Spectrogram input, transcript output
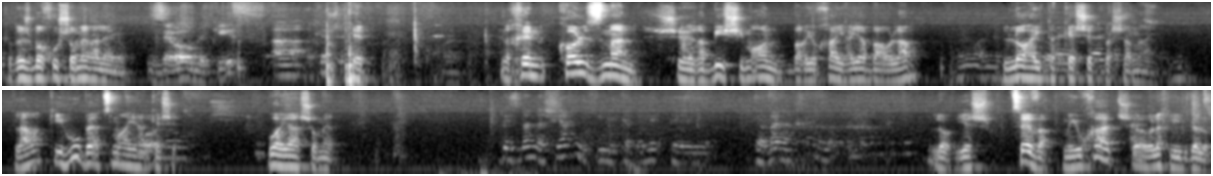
הקדוש ברוך הוא שומר עלינו. זה אור מקיף? כן. לכן כל זמן שרבי שמעון בר יוחאי היה בעולם, לא הייתה קשת בשמיים. למה? כי הוא בעצמו היה הקשת. הוא היה השומר. בזמן משיח היא מקבלת אה, גוון אחר, לא? לא, יש צבע מיוחד שהולך להתגלות,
